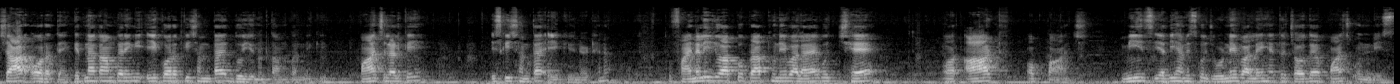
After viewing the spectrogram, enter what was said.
चार औरतें, कितना काम करेंगी? एक औरत की क्षमता है दो यूनिट काम करने की। पाँच लड़के इसकी क्षमता एक यूनिट है ना? तो फाइनली जो आपको प्राप्त होने वाला है वो छः और आठ और पाँच। मीन्स यदि हम इसको जोड़ने वाले हैं तो चौदह और पाँच उन्नीस।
